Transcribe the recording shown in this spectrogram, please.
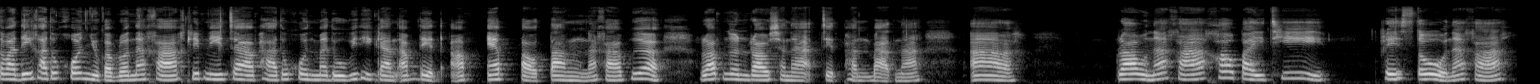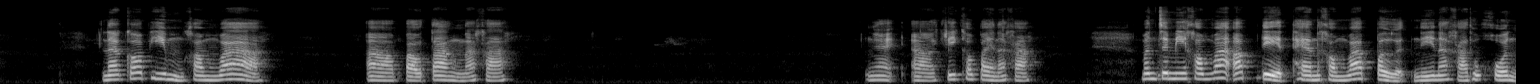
สวัสดีค่ะทุกคนอยู่กับรถนะคะ คลิปนี้จะพาทุกคนมาดูวิธีการอัปเดตอัพแอปเป่าตังค์นะคะ เพื่อรับเงินเราชนะ 7,000 บาทนะอ่าเรานะคะเข้าไปที่ Play Store นะคะ แล้วก็พิมพ์คำว่าอ่าเป่าตังค์นะคะง่ายอ่าคลิกเข้าไปนะคะ มันจะมีคำว่าอัปเดตแทนคำว่าเปิดนี้นะคะทุกคน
